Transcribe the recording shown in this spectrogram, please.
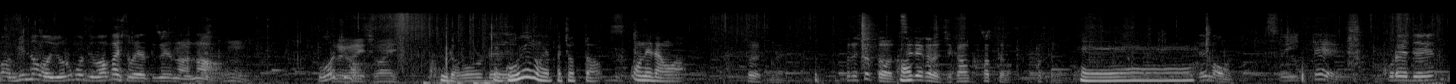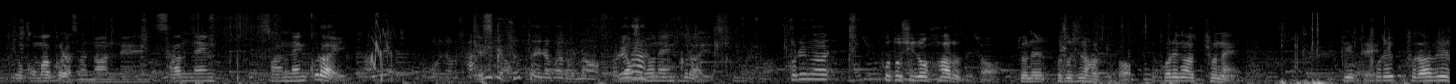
まあみんなが喜んで若い人がやってくれるならな、どうこれが一番いい。です黒こういうのがやっぱちょっとお値段はそうですね。それちょっとついでから時間かかってもへでもついてこれで横枕さん何年？3年？3年くらいですか？ちょっと偉かったな。これ 4, が年くらいです。かこれが今年の春でしょ？去年今年の春でしょ？これが去年。でこれ比べる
